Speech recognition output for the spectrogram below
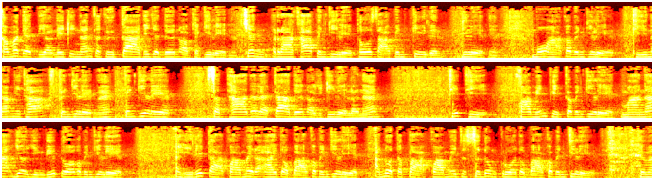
คำว่าเด็ดเดี่ยวในที่นั้นก็คือกล้าที่จะเดินออกจากกิเลสเช่น ราคะเป็นกิเลสโทสะเป็นกิเลสกิเลสเนี่ยโมหะก็เป็นกิเลสถีนามิทะเป็นกิเลสไหมเป็นกิเลสศรัทธานั่นแหละกล้าเดินออกจากกิเลสเหล่านั้น ทิฏฐิความเห็นผิดก็เป็นกิเลสมานะเย่อหยิ่งถือตัวก็เป็นกิเลสอหิริกาความไม่ละอายต่อบาปก็เป็นกิเลสอนุตตปะความไม่สะดุ้งกลัวต่อบาปก็เป็นกิเลสใช่ไหม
